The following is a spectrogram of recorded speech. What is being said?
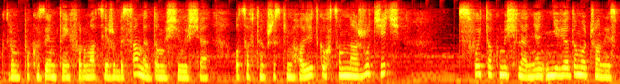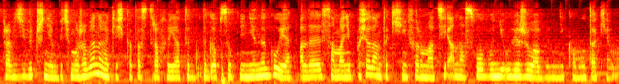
którym pokazują te informacje, żeby same domyśliły się, o co w tym wszystkim chodzi, tylko chcą narzucić swój tok myślenia. Nie wiadomo, czy on jest prawdziwy, czy nie. Być może będą jakieś katastrofy, ja tego, tego, absolutnie nie neguję, ale sama nie posiadam takich informacji, a na słowo nie uwierzyłabym nikomu takiemu.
